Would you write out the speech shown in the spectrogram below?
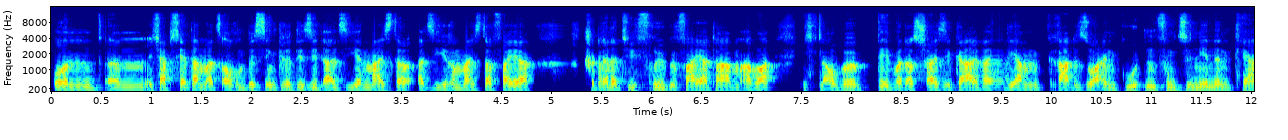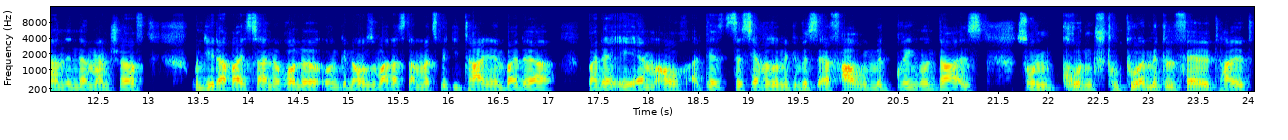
und ähm, ich habe es ja damals auch ein bisschen kritisiert, als sie, ihren Meister, als sie ihre Meisterfeier schon relativ früh gefeiert haben. Aber ich glaube, denen war das scheißegal, weil die haben gerade so einen guten, funktionierenden Kern in der Mannschaft und jeder weiß seine Rolle. Und genauso war das damals mit Italien bei der, bei der EM auch, dass, dass sie einfach so eine gewisse Erfahrung mitbringen. Und da ist so eine Grundstruktur im Mittelfeld halt,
